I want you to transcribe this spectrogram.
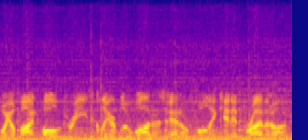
where you'll find palm trees, clear blue waters, and a fully kitted private army.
